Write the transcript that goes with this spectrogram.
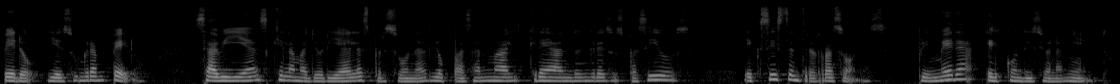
Pero, y es un gran pero, ¿sabías que la mayoría de las personas lo pasan mal creando ingresos pasivos? Existen tres razones. Primera, el condicionamiento.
